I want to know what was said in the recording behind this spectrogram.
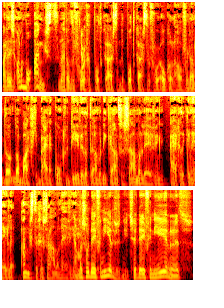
Maar dat is allemaal angst. We hadden de vorige podcast en de podcast ervoor ook al over. Dan, dan, dan mag je bijna concluderen dat de Amerikaanse samenleving eigenlijk een hele angstige samenleving Ja, is. maar zo definiëren ze het niet. Ze definiëren het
